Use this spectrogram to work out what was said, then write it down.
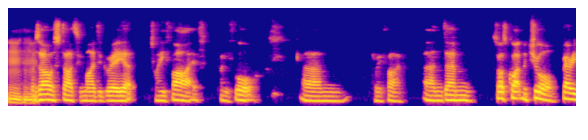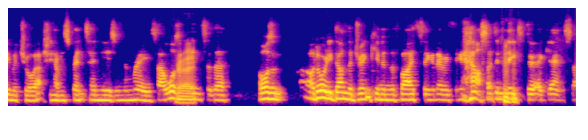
mm-hmm. because I was starting my degree at 25, 24, um, 25, and um, so I was quite mature, very mature, actually, having spent 10 years in the Marines. So I wasn't right. into the, I wasn't, I'd already done the drinking and the fighting and everything else. I didn't need to do it again. So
